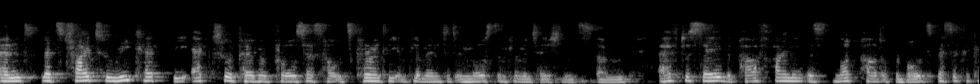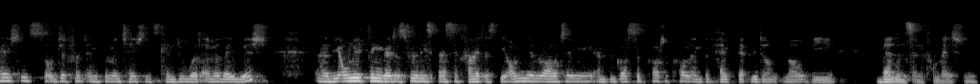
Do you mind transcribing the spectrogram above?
and let's try to recap the actual payment process, how it's currently implemented in most implementations. Um, I have to say the pathfinding is not part of the BOLT specifications, so different implementations can do whatever they wish. Uh, the only thing that is really specified is the onion routing and the gossip protocol and the fact that we don't know the balance information.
